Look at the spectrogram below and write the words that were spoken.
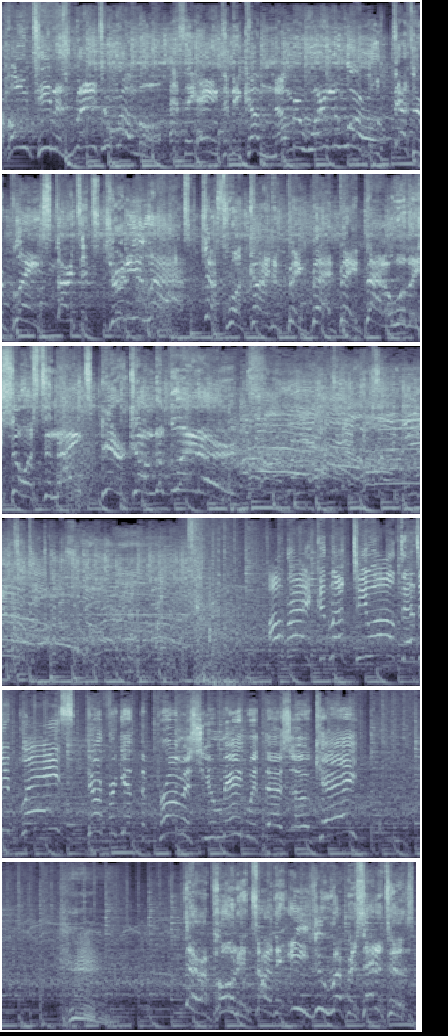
Our home team is ready to rumble as they aim to become number one in the world. Desert Blaze starts its journey at last. Just what kind of big bad bey battle will they show us tonight? Here come the Bladers! All right, good luck to you all, Desert Blaze! Don't forget the promise you made with us, okay? Their opponents are the EU representatives.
